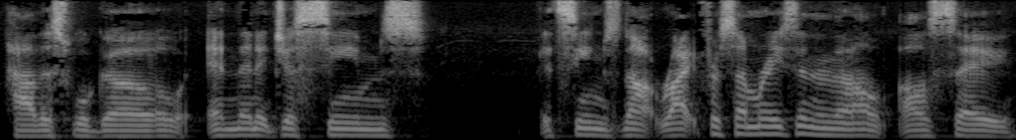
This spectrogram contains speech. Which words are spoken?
how this will go and then it just seems it seems not right for some reason, and I'll I'll say,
